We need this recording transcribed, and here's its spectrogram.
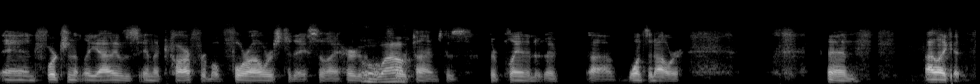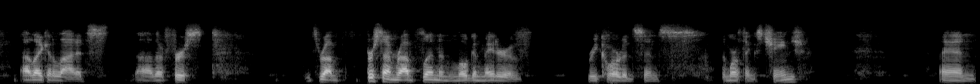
And fortunately, I was in the car for about four hours today, so I heard it oh, about wow. four times because they're playing it uh, once an hour, and I like it. I like it a lot. It's uh, their first. It's Rob first time Robb Flynn and Logan Mader have recorded since the More Things Change, and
